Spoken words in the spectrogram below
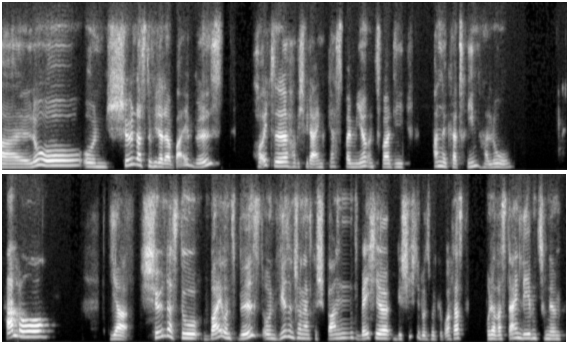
Hallo und schön, dass du wieder dabei bist. Heute habe ich wieder einen Gast bei mir und zwar die Anne-Kathrin. Hallo. Hallo. Ja, schön, dass du bei uns bist und wir sind schon ganz gespannt, welche Geschichte du uns mitgebracht hast oder was dein Leben zu einem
